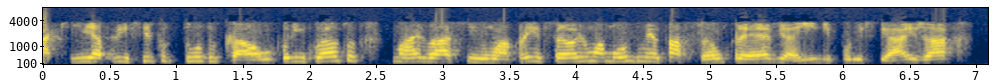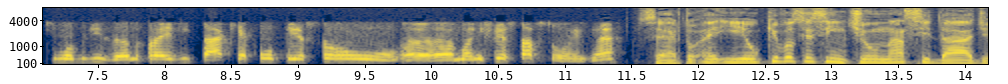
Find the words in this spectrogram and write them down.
aqui, a princípio, tudo calmo por enquanto, mas há sim uma apreensão e uma movimentação prévia aí de policiais já se mobilizando para evitar que aconteçam uh, manifestações, né? Certo. E o que você sentiu na cidade,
